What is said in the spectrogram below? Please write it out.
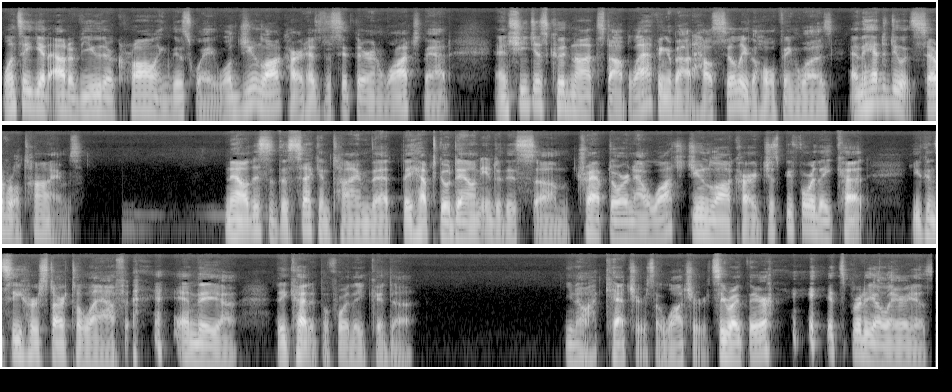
once they get out of view, they're crawling this way. Well, June Lockhart has to sit there and watch that, and she just could not stop laughing about how silly the whole thing was, and they had to do it several times. Now, this is the second time that they have to go down into this um, trapdoor. Now, watch June Lockhart. Just before they cut, you can see her start to laugh, and they uh, they cut it before they could, uh, you know, catch her. So watch her. See right there? it's pretty hilarious.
